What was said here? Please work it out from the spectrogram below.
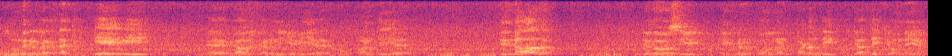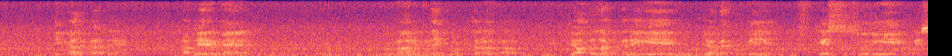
ਸੋ ਮੈਨੂੰ ਲੱਗਦਾ ਕਿ ਇਹ ਵੀ ਗੱਲ ਕਰਨੀ ਜਿਹੜੀ ਹੈ, ਉਹ ਬਣਦੀ ਹੈ। ਤੇ ਨਾਲ ਜਦੋਂ ਅਸੀਂ ਲਿਖਣ, ਬੋਲਣ, ਪੜ੍ਹਨ ਦੀ ਆਜ਼ਾਦੀ ਚਾਹੁੰਦੇ ਹਾਂ, ਦੀ ਗੱਲ ਕਰਦੇ ਹਾਂ, ਤਾਂ ਫਿਰ ਮੈਂ ਗੁਰੂ ਨਾਨਕ ਦੇ ਕੋਟ ਕਰਾਂਗਾ। ਜਬ ਲਗ ਰਹੀਏ, ਜਗਤ ਵਿੱਚ ਕਿਸ ਸੁਣੀਏ ਕਿਸ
